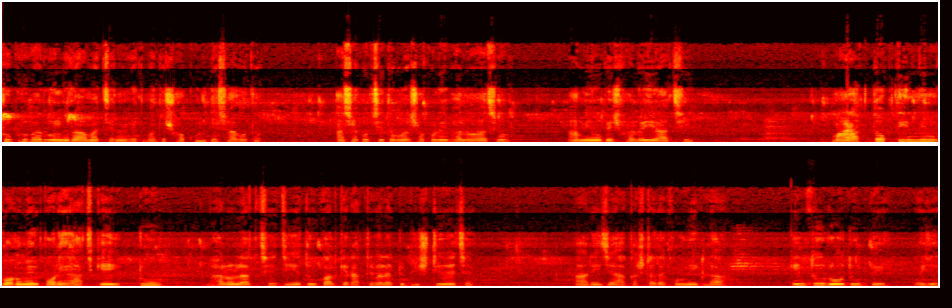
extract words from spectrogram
সুপ্রভাত বন্ধুরা, আমার চ্যানেলে তোমাদের সকলকে স্বাগত। আশা করছি তোমরা সকলেই ভালো আছো। আমিও বেশ ভালোই আছি। মারাত্মক তিন দিন গরমের পরে আজকে একটু ভালো লাগছে, যেহেতু কালকে রাত্রিবেলা একটু বৃষ্টি হয়েছে। আর এই যে আকাশটা দেখো, মেঘলা। কিন্তু রোদ উঠবে, ওই যে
